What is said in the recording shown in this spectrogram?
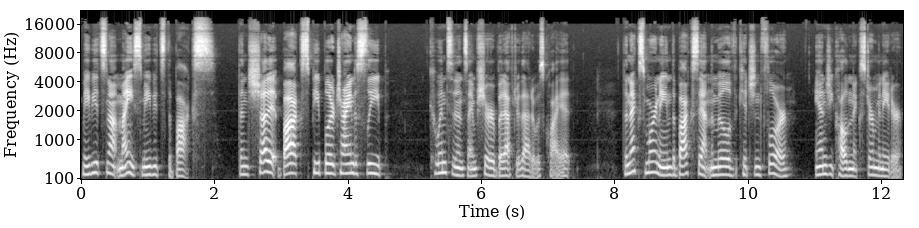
Maybe it's not mice, maybe it's the box. Then shut it, box. People are trying to sleep. Coincidence, I'm sure, but after that it was quiet. The next morning, the box sat in the middle of the kitchen floor. Angie called an exterminator.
